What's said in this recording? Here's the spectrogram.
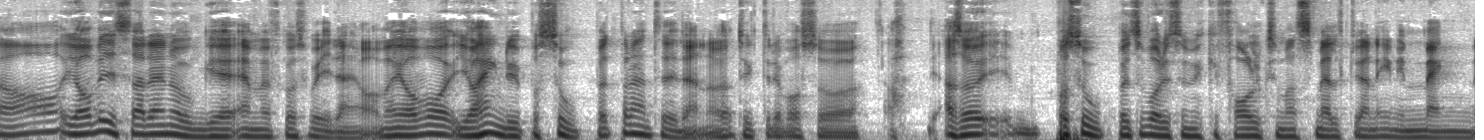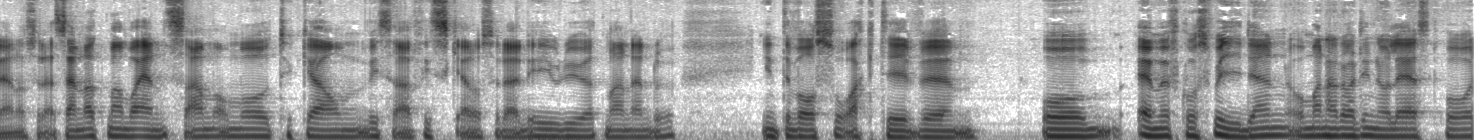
Ja, jag visade nog eh, MFK Sweden ja. Men jag, var, jag hängde ju på sopet på den tiden och jag tyckte det var så... Alltså på sopet så var det så mycket folk som man smälte gärna in i mängden och sådär. Sen att man var ensam om att tycka om vissa fiskar och sådär. Det gjorde ju att man ändå inte var så aktiv. eh, Och MFK Sweden och man hade varit inne och läst på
